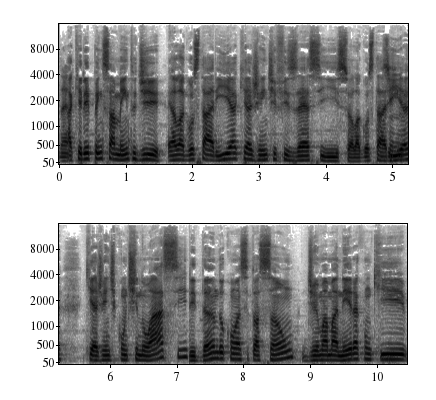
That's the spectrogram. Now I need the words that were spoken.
Né? Aquele pensamento de ela gostaria que a gente fizesse isso, ela gostaria Sim. Que a gente continuasse lidando com a situação de uma maneira com que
